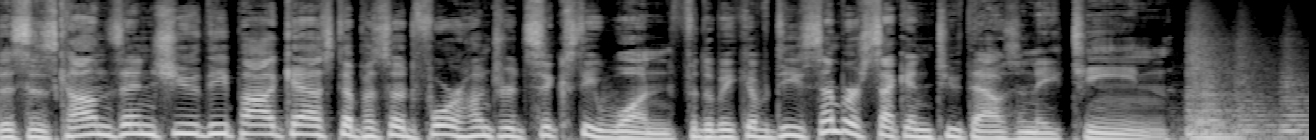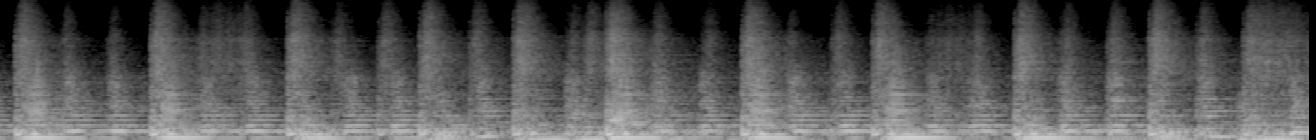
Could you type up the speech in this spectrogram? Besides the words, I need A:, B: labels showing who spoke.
A: This is Kanzenshuu, the podcast, episode 461 for the week of December 2nd, 2018.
